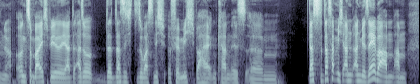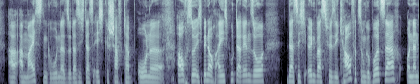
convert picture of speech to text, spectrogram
Ja. und zum Beispiel, ja, also, da- dass ich sowas nicht für mich behalten kann, ist, ähm, das, das hat mich an, an mir selber am, am, am meisten gewundert, so dass ich das echt geschafft habe, ohne auch so, ich bin auch eigentlich gut darin, so, dass ich irgendwas für sie kaufe zum Geburtstag und dann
